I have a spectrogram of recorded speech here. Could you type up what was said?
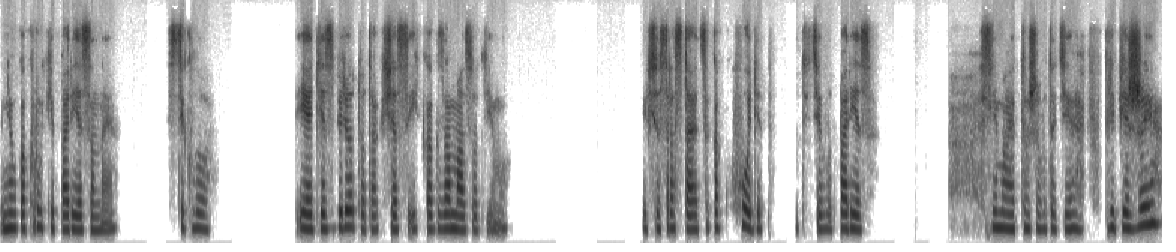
у него как руки порезанные, стекло. И отец берет вот так сейчас и как замазывает ему. И все срастается, как уходит. Вот эти вот порезы. Снимает тоже вот эти крепежи.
